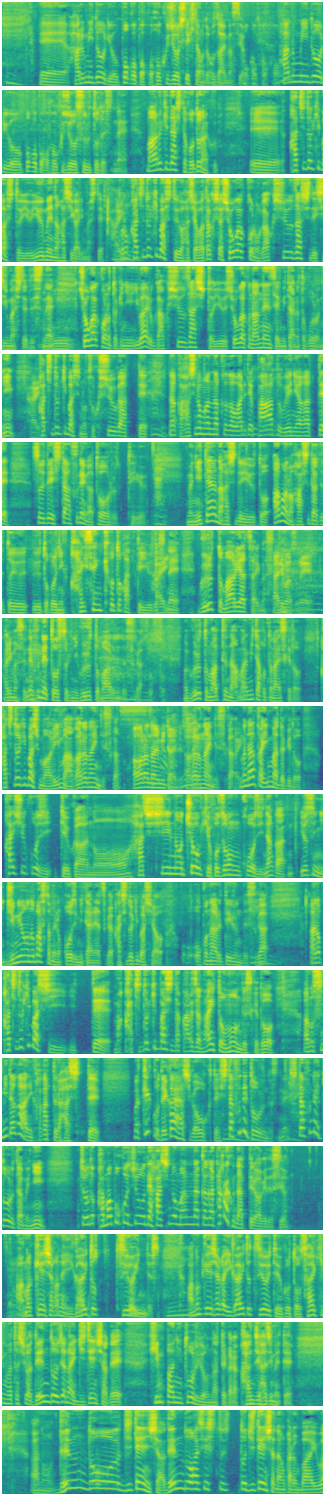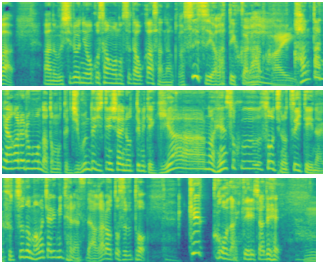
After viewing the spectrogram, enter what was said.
えー、晴海通りをポコポコ北上してきたのでございますよ。ポコポコ。晴海通りをポコポコ北上するとですね、まあ、歩き出してほどなく、えー、勝時橋という有名な橋がありまして、はい。この勝時橋という橋は私は小学校の学習雑誌で知りましてですね、小学校の時にいわゆる学習雑誌という小学何年生みたいなところに、はい。勝時橋の特集があって、なんか橋の真ん中が割れてパーッと上に上がって、それで下船が通るっていう。はいまあ、似たような橋でいうと天の橋立というところに海鮮橋とかっていうですね、はい。ぐるっと回るやつありますよね。ありますね。ありますよね。船通すときにぐるっと回るんですが。まあ、ぐるっと回ってるのはあんまり見たことないですけど、勝時橋もあれ今上がらないんですか？上がらないみたいです、ね、上がらないんですか、はい。まあ、なんか今だけど、改修工事っていうか、あの、橋の長期保存工事、なんか、要するに寿命を伸ばすための工事みたいなやつが勝時橋は行われているんですが、あの、勝時橋って、まあ、勝時橋だからじゃないと思うんですけど、あの、隅田川にかかってる橋って、まあ、結構でかい橋が多くて、下船通るんですね。下船通るために、ちょうどかまぼこ状で橋の真ん中が高くなってるわけですよ。あの傾斜がね、意外と強いんです。あの傾斜が意外と強いということを最近私は電動じゃない自転車で頻繁に通るようになってから感じ始めて、あの、電動自転車、電動アシスト自転車なんかの場合は、あの、後ろにお子さんを乗せたお母さんなんかがスイスイ上がっていくから、はい。簡単に上がれるもんだと思って自分で自転車に乗ってみて、ギアの変速装置のついていない普通のママチャリみたいなやつで上がろうとすると、結構な傾斜で、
